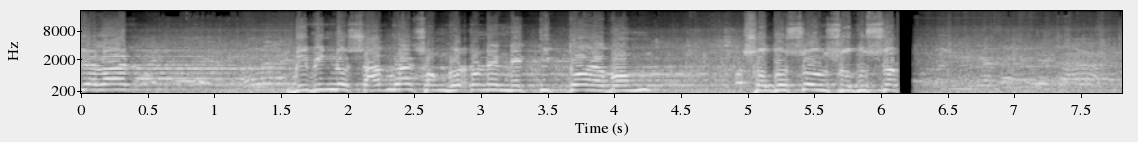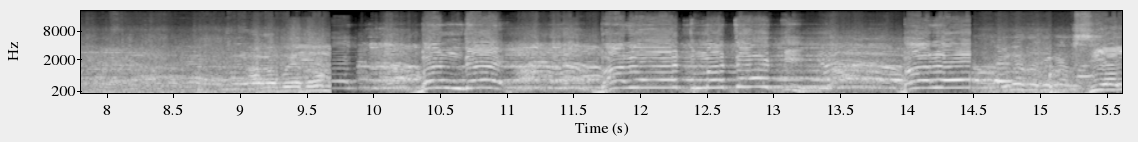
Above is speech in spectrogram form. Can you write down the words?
জেলার বিভিন্ন শাখা সংগঠনের নেতৃত্ব এবং সদস্য ও সদস্য বন্দে ভারত মাতা কি। সিআই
